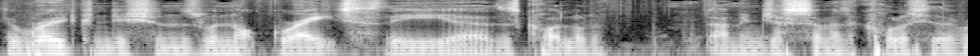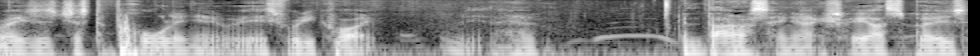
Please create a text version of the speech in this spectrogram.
the road conditions were not great. The uh, there's quite a lot of I mean, just some of the quality of the roads is just appalling. It's really quite you know, embarrassing, actually, I suppose,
